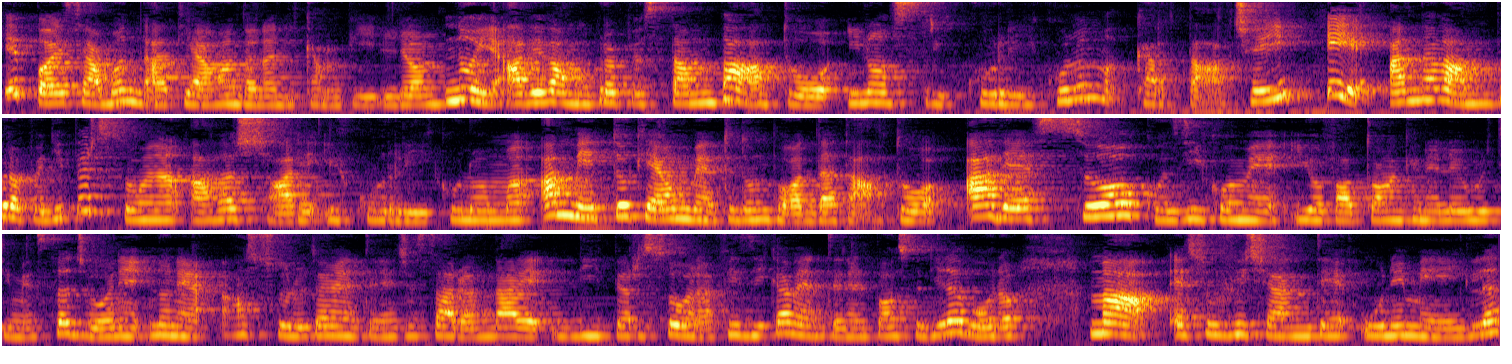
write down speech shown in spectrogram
e poi siamo andati a Madonna di Campiglio. Noi avevamo proprio stampato i nostri curriculum cartacei e andavamo proprio di persona a lasciare il curriculum. Ammetto che è un metodo un po' datato. Adesso, così come io ho fatto anche nelle ultime stagioni, non è assolutamente necessario andare di persona fisicamente nel posto di lavoro, ma è sufficiente un'email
